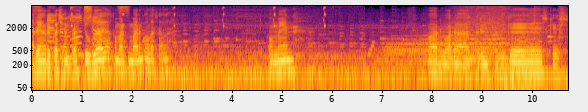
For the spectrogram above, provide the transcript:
Ada yang request Empress juga ya kemarin-kemarin kalau nggak salah. Komen. Waduh, ada green lagi guys, guys.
